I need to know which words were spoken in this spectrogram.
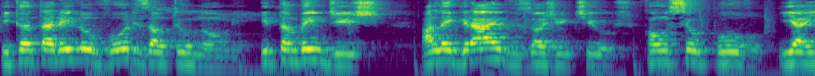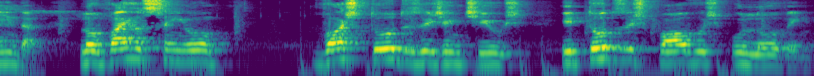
e cantarei louvores ao teu nome. E também diz: Alegrai-vos, ó gentios, com o seu povo, e ainda, louvai ao Senhor, vós todos os gentios, e todos os povos o louvem.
